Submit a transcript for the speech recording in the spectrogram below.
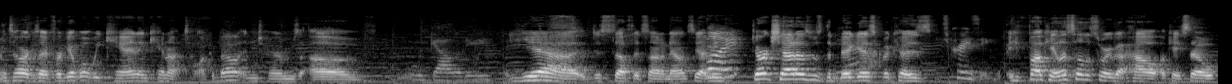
it's hard because I forget what we can and cannot talk about in terms of Legality. yeah, just stuff that's not announced yet. I mean, Dark Shadows was the Yeah. biggest because It's crazy. okay, let's tell the story about how. Okay, so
